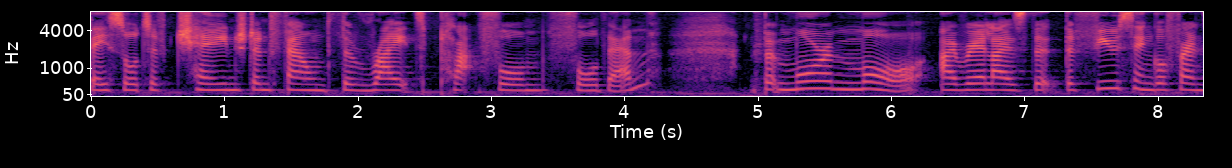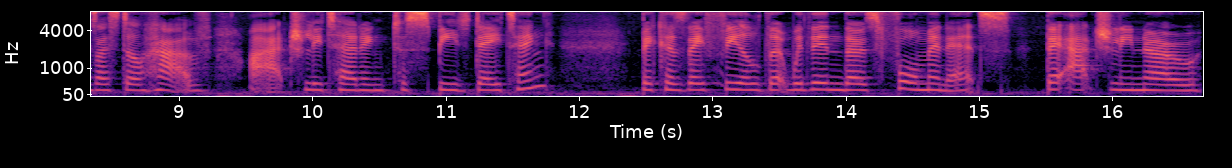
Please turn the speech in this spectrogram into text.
they sort of changed and found the right platform for them. But more and more, I realize that the few single friends I still have are actually turning to speed dating because they feel that within those four minutes, they actually know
